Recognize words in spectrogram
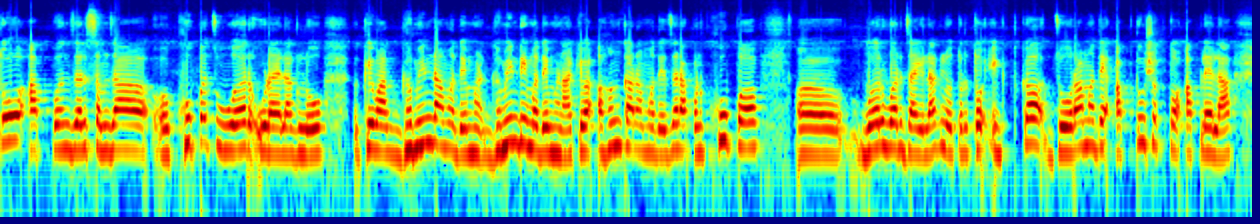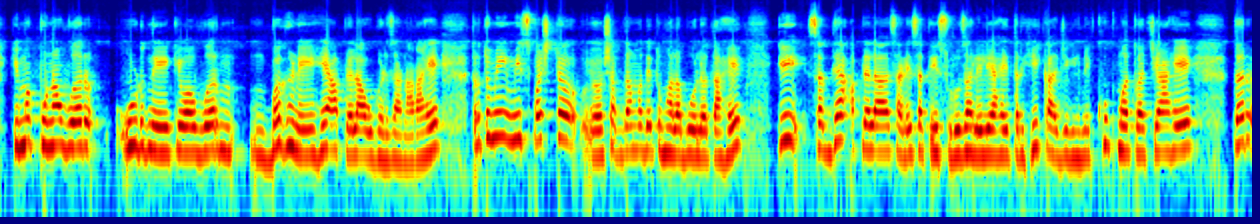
तो आपण जर समजा खूपच वर उडायला लागलो किंवा घमिंडामध्ये म्हण घमिंडीमध्ये म्हणा किंवा अहंकारामध्ये जर आपण खूप वर वर जायला लागलो तर तो इतकं जोरामध्ये आपटू शकतो आपल्याला की मग पुन्हा वर उडणे किंवा वर बघणे हे आपल्याला अवघड जाणार आहे. तर तुम्ही मी स्पष्ट शब्दामध्ये तुम्हाला बोलत आहे की सध्या आपल्याला साडेसाती सुरू झालेली आहे तर ही काळजी घेणे खूप महत्त्वाची आहे. तर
